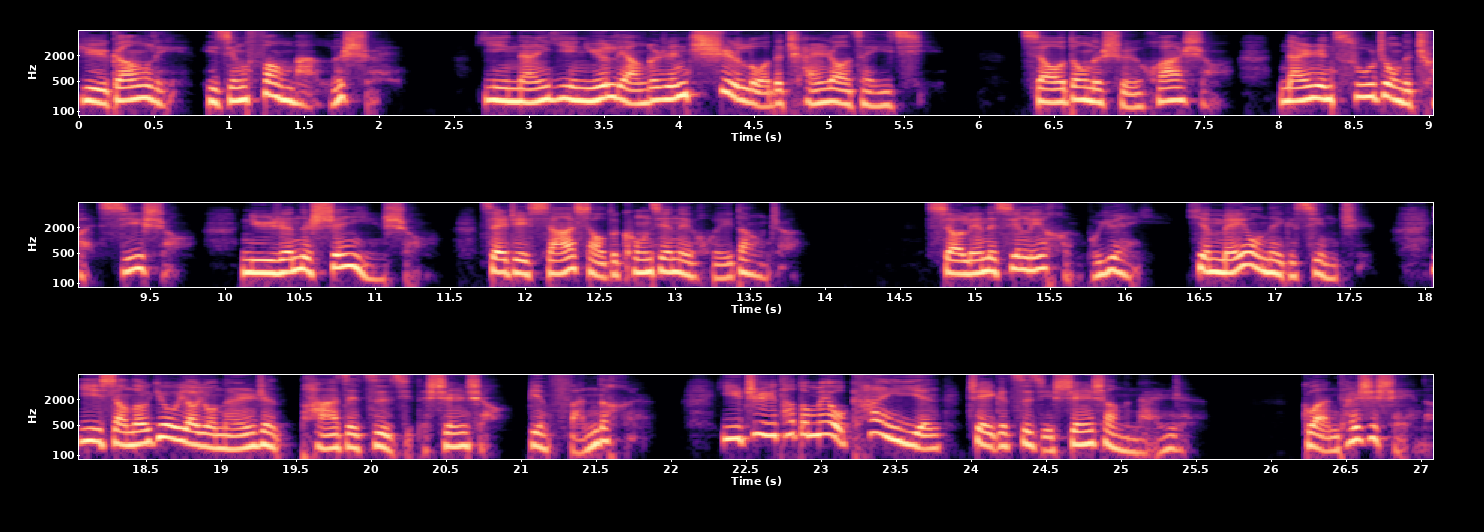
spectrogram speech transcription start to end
浴缸里已经放满了水，一男一女两个人赤裸的缠绕在一起，搅动的水花声，男人粗重的喘息声，女人的呻吟声，在这狭小的空间内回荡着。小莲的心里很不愿意，也没有那个兴致。一想到又要有男人趴在自己的身上，便烦得很，以至于她都没有看一眼这个自己身上的男人。管他是谁呢？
